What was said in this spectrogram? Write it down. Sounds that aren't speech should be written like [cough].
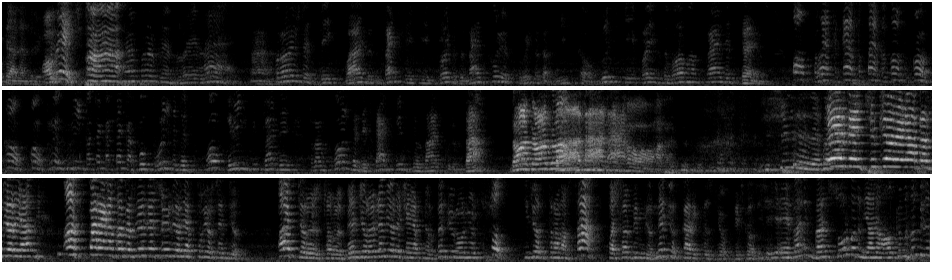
değerlendiriyor. Ahmet! No problem, relax. Projede dik Важдата такси и бройката най-кулият, бройката близка, близки, бройката вълман, the денс. Оп, рака, капа, пака, коп, коп, коп, коп, рин, ринка, тека, тека, коп, бройката, коп, грижди, каде, транспортните такси в най-кулият. Да? Да, да, да! Да, да, да! Şimdi de ben... Nereden çıkıyor öyle haber diyor ya? Asparagasa haber nereden söylüyor yaptırıyor. Ayıp diyor öyle soruyor. Ben diyor öyle mi öyle şey yapmıyorum. Ben diyor oynuyorum futbol. Gidiyor drama sağ. Başka bilmiyor. Ne diyor karı kız yok disko. Şey, efendim ben sormadım yani halkımızın bize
